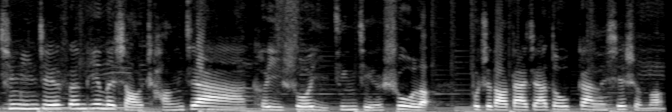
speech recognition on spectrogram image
清明节三天的小长假可以说已经结束了，不知道大家都干了些什么。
